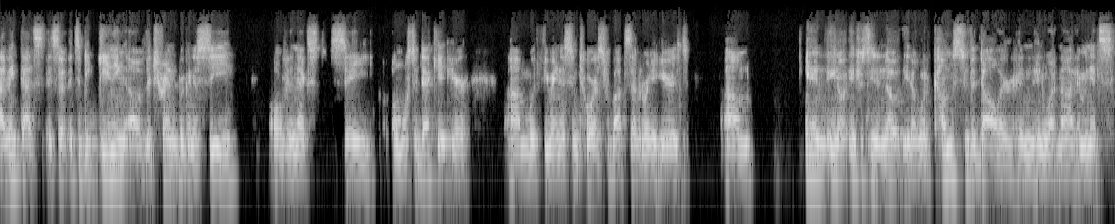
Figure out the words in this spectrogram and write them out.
I think that's it's a it's a beginning of the trend we're going to see over the next say almost a decade here um, with Uranus and Taurus for about seven or eight years. Um, and you know, interesting to note, you know, when it comes to the dollar and, and whatnot, I mean, it's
